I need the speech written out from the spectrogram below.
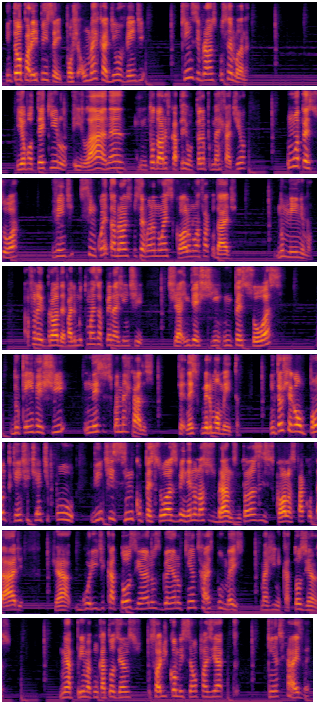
Então eu parei e pensei, poxa, um mercadinho vende 15 brownies por semana. E eu vou ter que ir- lá, né? Toda hora ficar perguntando pro mercadinho. Uma pessoa vende 50 brownies por semana numa escola, numa faculdade. No mínimo. Eu falei, brother, vale muito mais a pena a gente já investir em pessoas do que investir nesses supermercados, nesse primeiro momento. Então chegou um ponto que a gente tinha, tipo, 25 pessoas vendendo nossos brownies em todas as escolas, faculdade. Já guri de 14 anos ganhando 500 reais por mês. Imagine, 14 anos. Minha prima com 14 anos, só de comissão, fazia 500 reais, velho.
